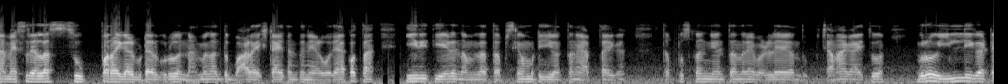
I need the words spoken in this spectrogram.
ನಮ್ಮ ಹೆಸರೆಲ್ಲ ಸೂಪರ್ ಆಗಿ ಹೇಳ್ಬಿಟ್ಟಾರ ಗುರು. ನಮಗಂತೂ ಬಹಳ ಇಷ್ಟ ಆಯ್ತು ಅಂತಾನೆ ಹೇಳ್ಬೋದು. ಯಾಕೊತ್ತಾ ಈ ರೀತಿ ಹೇಳಿ ನಮ್ಮನ್ನ ತಪ್ಸ್ಕೊಂಡ್ಬಿಟ್ಟಿದೀವಿ ಅಂತಾನೆ ಅರ್ಥ ಈಗ. ತಪ್ಪಿಸ್ಕೊಂಡ್ವಿ ಅಂತಂದ್ರೆ ಒಳ್ಳೆ ಒಂದು ಚೆನ್ನಾಗಾಯ್ತು. ಗುರು, ಇಲ್ಲಿ ಗಟ್ಟ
